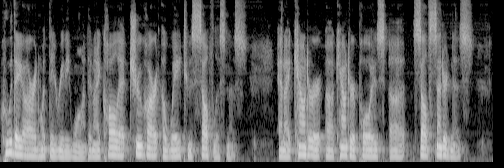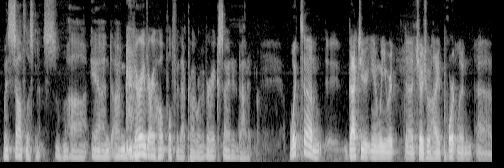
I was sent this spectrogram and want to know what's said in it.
who they are and what they really want. And I call that True Heart a way to selflessness. And I counter uh, counterpose uh, self-centeredness with selflessness. Mm-hmm. Uh, and I'm very, very hopeful for that program. I'm very excited about it. What, um, back to your, you know, when you were at uh, Jesuit High Portland uh,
